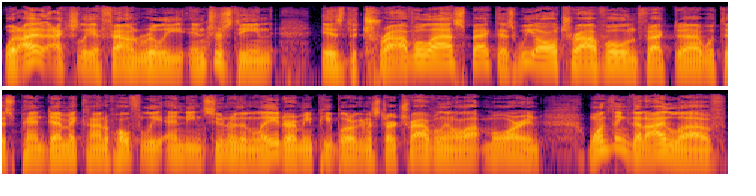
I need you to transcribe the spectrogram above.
what I actually have found really interesting is the travel aspect. As we all travel, in fact, uh, with this pandemic kind of hopefully ending sooner than later, I mean, people are going to start traveling a lot more. And one thing that I love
